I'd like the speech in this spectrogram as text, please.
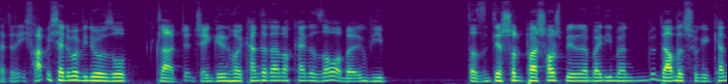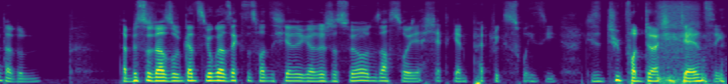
Hat, ich frage mich halt immer, wie du so. Klar, Jane Gillenhall kannte da noch keine Sau, aber irgendwie. Da sind ja schon ein paar Schauspieler dabei, die man damals schon gekannt hat. Und da bist du da so ein ganz junger 26-jähriger Regisseur und sagst so, ja, ich hätte gern Patrick Swayze, diesen Typ von Dirty Dancing.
